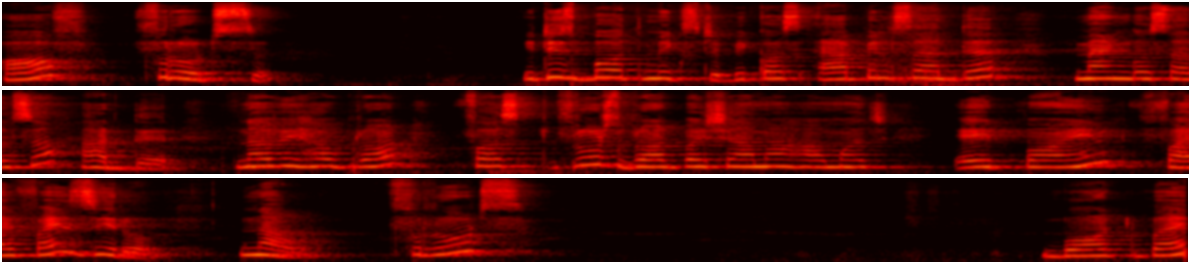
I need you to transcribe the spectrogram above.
of fruits. It is both mixed because apples are there mangoes also are there. Now we have brought first fruits brought by shyama how much 8.550 now fruits bought by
